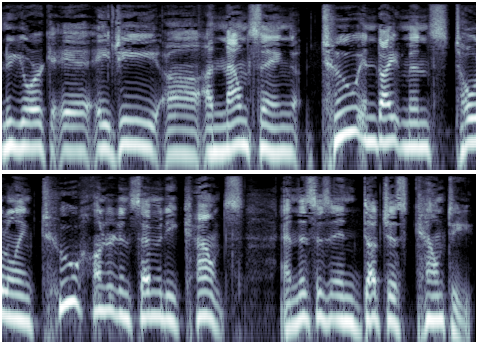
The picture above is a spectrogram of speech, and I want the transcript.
New York AG, uh, announcing two indictments totaling 270 counts and this is in Dutchess County.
